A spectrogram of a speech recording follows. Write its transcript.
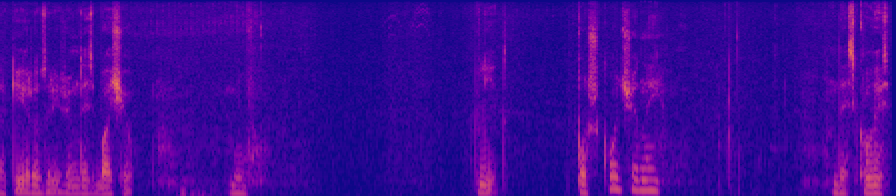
Так, і розріжемо, десь бачив, був плід пошкоджений. Десь колись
